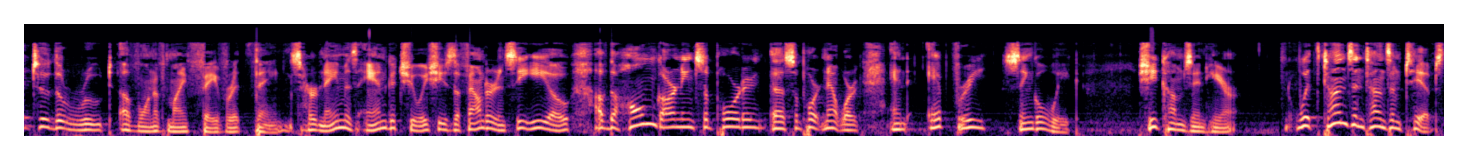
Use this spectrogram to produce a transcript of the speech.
get to the root of one of my favorite things. Her name is Anne Gachui. She's the founder and CEO of the Home Gardening Support, uh, Support Network. And every single week, she comes in here with tons and tons of tips.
